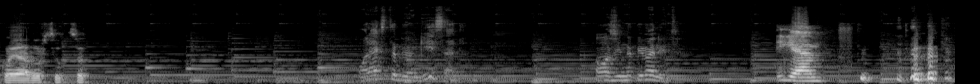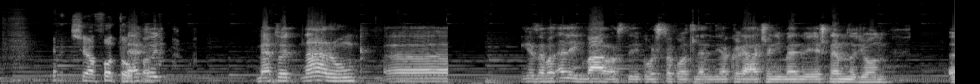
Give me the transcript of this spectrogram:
kajálós cuccot. Alex, te böngészed? Az ünnepi menüt? Igen, És a fotókat. mert hogy, mert hogy nálunk uh, igazából elég választékos szokott lenni a karácsonyi menü, és nem nagyon uh,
